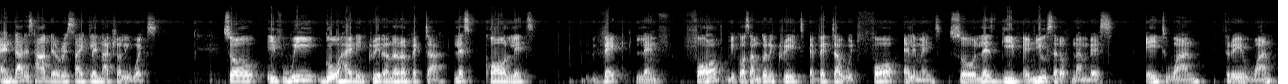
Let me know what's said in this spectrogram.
And that is how the recycling actually works. So if we go ahead and create another vector, let's call it vec length 4 because I'm going to create a vector with four elements. So let's give a new set of numbers 8, 1, 3, 1.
